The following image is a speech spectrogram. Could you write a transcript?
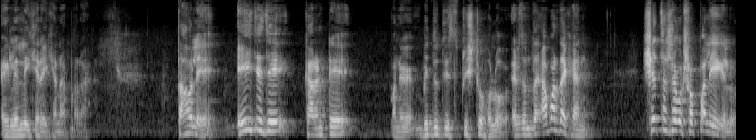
এগুলো লিখে রেখেন আপনারা। তাহলে এই যে যে কারেন্টে মানে বিদ্যুৎ স্পৃষ্ট হলো, এর জন্য আবার দেখেন, স্বেচ্ছাসেবক সব পালিয়ে গেল।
